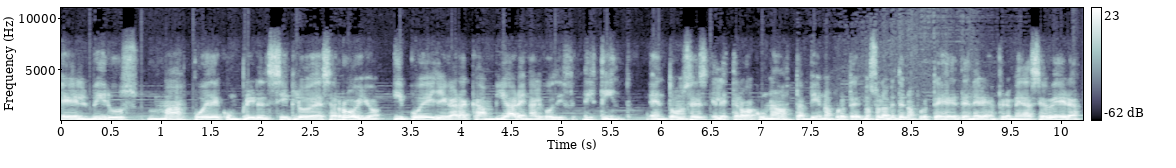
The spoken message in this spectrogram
el virus más puede cumplir el ciclo de desarrollo y puede llegar a cambiar en algo distinto. Entonces, el estar vacunados también nos protege, no solamente nos protege de tener enfermedad severa,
